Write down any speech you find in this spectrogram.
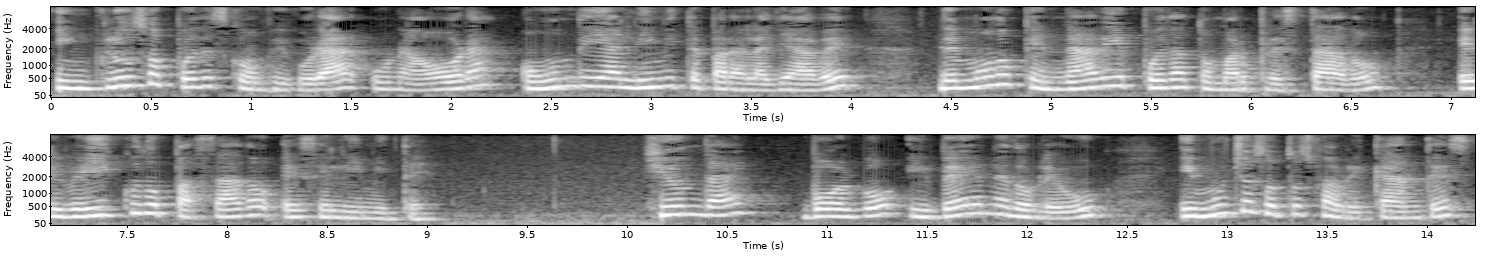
Incluso puedes configurar una hora o un día límite para la llave, de modo que nadie pueda tomar prestado el vehículo pasado ese límite. Hyundai, Volvo y BMW y muchos otros fabricantes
